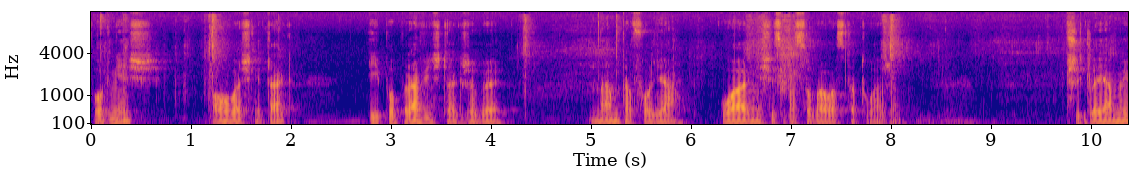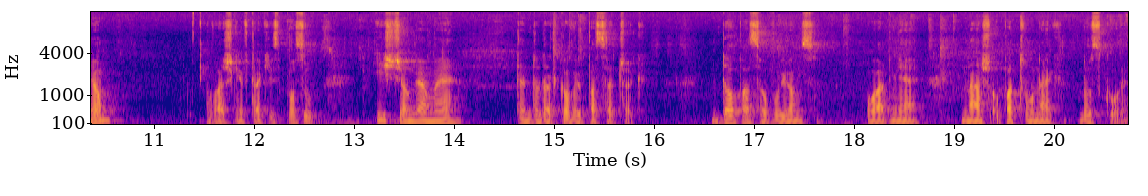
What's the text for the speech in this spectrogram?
podnieść. O, właśnie tak. I poprawić tak, żeby nam ta folia ładnie się spasowała z tatuażem. Przyklejamy ją właśnie w taki sposób i ściągamy ten dodatkowy paseczek, dopasowując ładnie nasz opatrunek do skóry.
